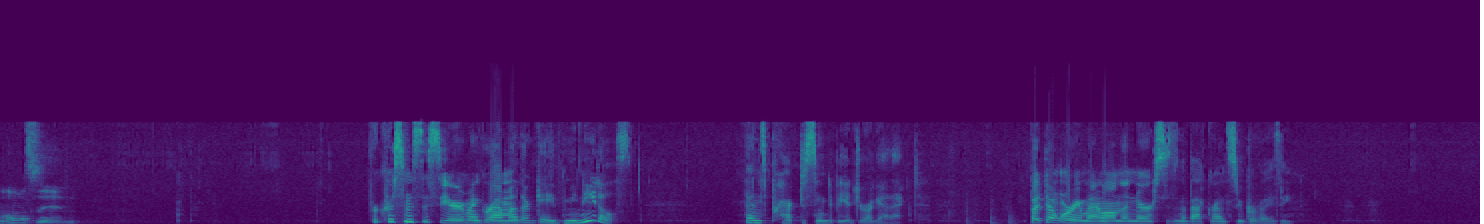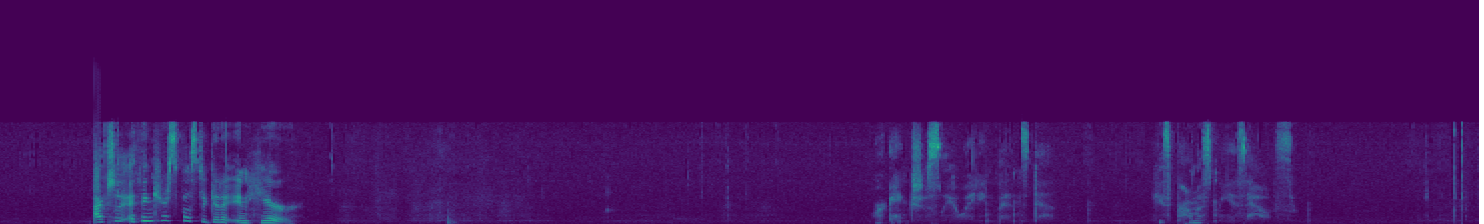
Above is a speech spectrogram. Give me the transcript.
Olsen. For Christmas this year, my grandmother gave me needles. Ben's practicing to be a drug addict. But don't worry, my mom, the nurse, is in the background supervising. Actually, I think you're supposed to get it in here. We're anxiously awaiting Ben's death. He's promised me his house.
